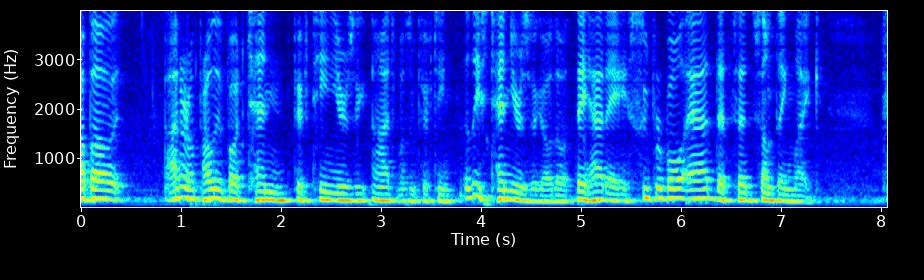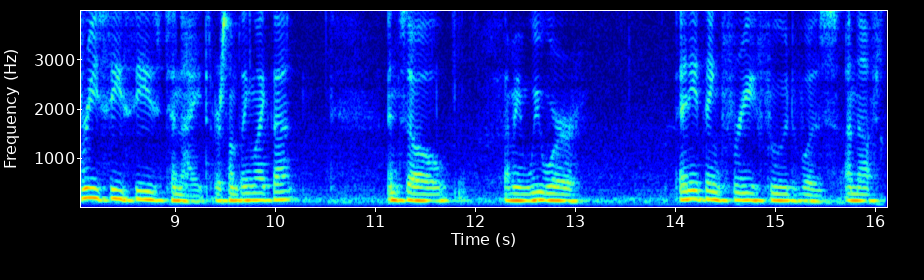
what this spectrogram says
About I don't know, probably about 10, 15 years ago. Uh, it wasn't 15, at least 10 years ago, though. They had a Super Bowl ad that said something like free CiCi's tonight or something like that. And so, I mean, we were, anything free food was enough.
